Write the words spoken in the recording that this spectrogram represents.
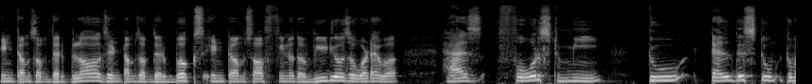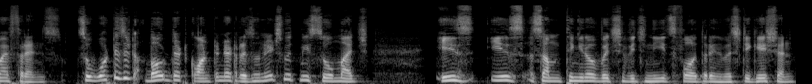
in terms of their blogs in terms of their books in terms of you know the videos or whatever has forced me to tell this to, to my friends. So what is it about that content that resonates with me so much is is something you know which which needs further investigation.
